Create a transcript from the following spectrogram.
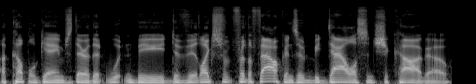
a couple games there that wouldn't be divi- like for for the Falcons, it would be Dallas and Chicago.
